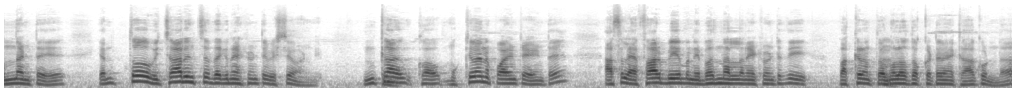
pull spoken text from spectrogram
ఉందంటే ఎంతో విచారించదగినటువంటి విషయం అండి. ఇంకా ముఖ్యమైన పాయింట్ ఏంటంటే అసలు ఎఫ్ఆర్బిఎం నిబంధనలు అనేటువంటిది పక్కన తొంగలో తొక్కటమే కాకుండా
